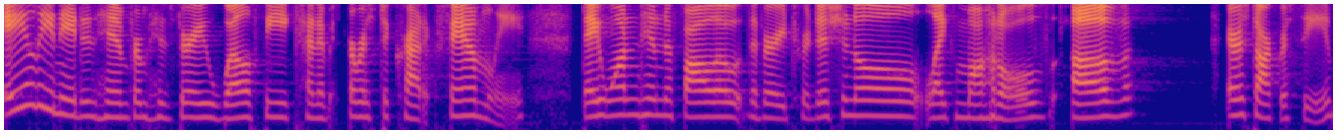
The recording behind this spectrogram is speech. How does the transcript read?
alienated him from his very wealthy, kind of aristocratic family. They wanted him to follow the very traditional, like, models of aristocracy,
